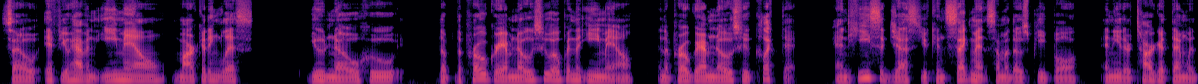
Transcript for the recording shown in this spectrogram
So if you have an email marketing list, you know who the the program knows who opened the email, and the program knows who clicked it. And he suggests you can segment some of those people and either target them with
